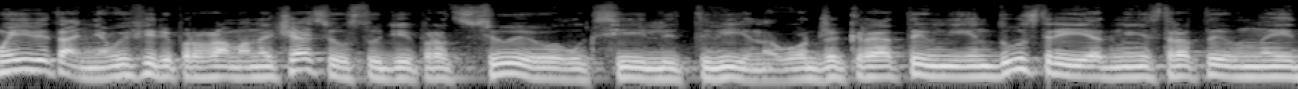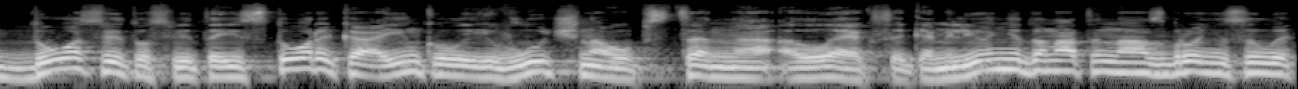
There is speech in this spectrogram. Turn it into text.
Мої вітання в ефірі. Програма на часі у студії працює Олексій Літвінов. Отже, креативні індустрії, адміністративний досвід, освіта історика, а інколи і влучна обсценна лексика. Мільйонні донати на збройні сили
